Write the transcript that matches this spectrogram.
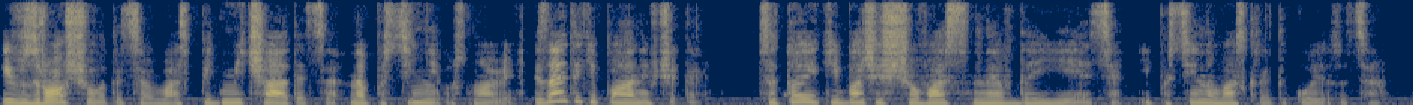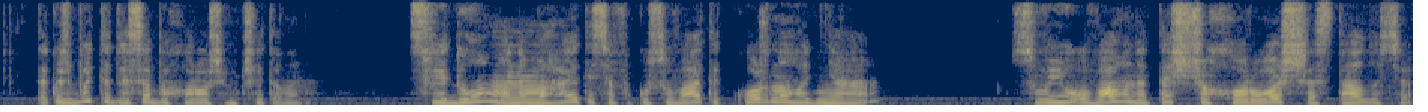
і взрощувати це в вас, підмічати це на постійній основі. І знаєте, який поганий вчитель? Це той, який бачить, що вас не вдається, і постійно вас критикує за це. Так ось будьте для себе хорошим вчителем. Свідомо намагайтеся фокусувати кожного дня свою увагу на те, що хороше сталося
